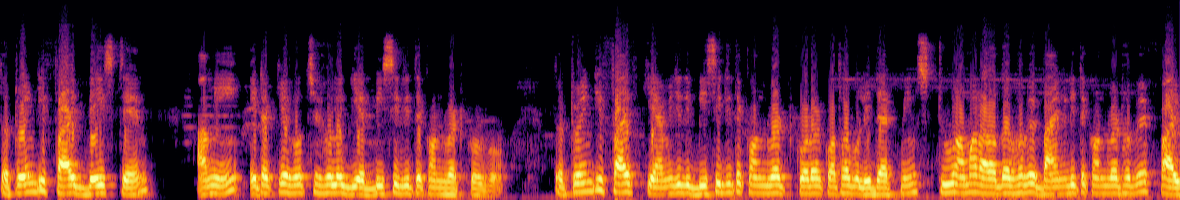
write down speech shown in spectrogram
তো টোয়েন্টি ফাইভ বেস টেন আমি এটাকে হচ্ছে, হলো গিয়ে বিসিডিতে কনভার্ট করব। তো টোয়েন্টি ফাইভকে আমি যদি বিসিডিতে কনভার্ট করার কথা বলি দ্যাট মিনস টু আমার আলাদাভাবে বাইনারিতে কনভার্ট হবে ফাইভ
